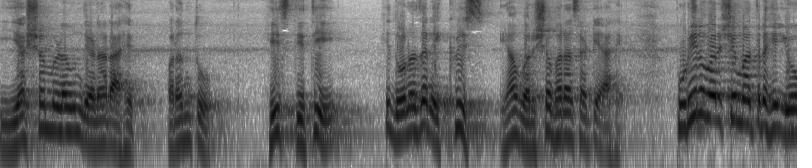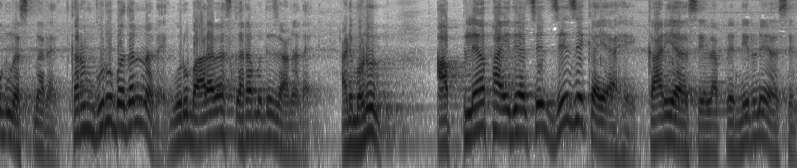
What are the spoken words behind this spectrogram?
यश मिळवून देणार आहेत. परंतु ही स्थिती ही दोन हजार एकवीस ह्या वर्षभरासाठी आहे. पुढील वर्षी मात्र हे योग नसणार आहेत. कारण गुरु बदलणार आहे. गुरु बाराव्याच घरामध्ये जाणार आहे. आणि म्हणून आपल्या फायद्याचे जे जे काही आहे कार्य असेल आपले निर्णय असेल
